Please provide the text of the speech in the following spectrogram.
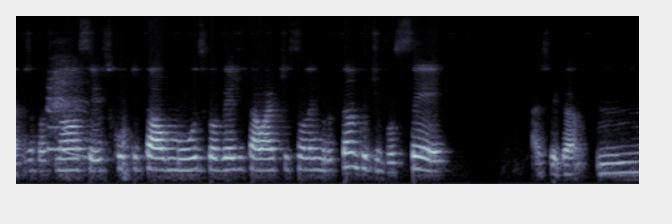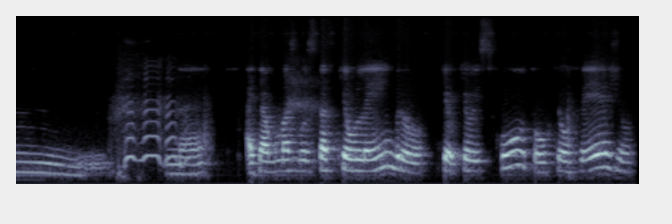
A pessoa fala assim, nossa, eu escuto tal música, eu vejo tal artista, eu lembro tanto de você. Aí chega, hum, né? Aí tem algumas músicas que eu lembro, que eu, que eu escuto ou que eu vejo,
